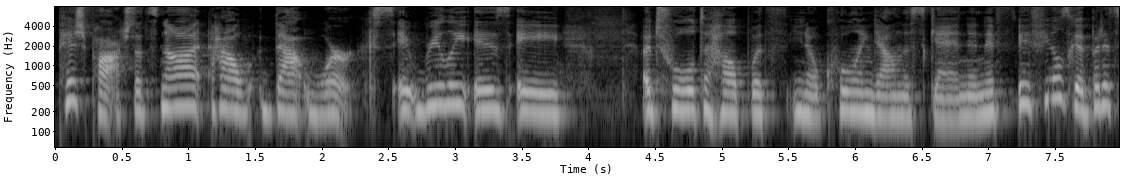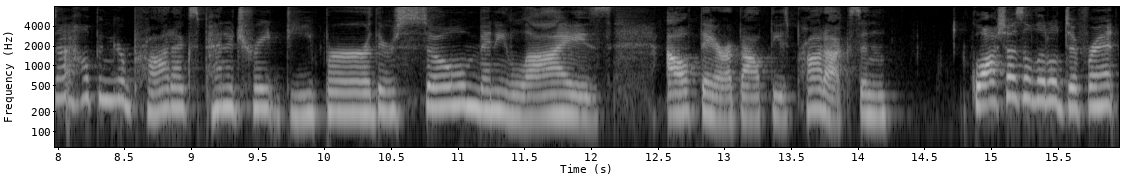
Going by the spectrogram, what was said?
pish posh. That's not how that works. It really is a a tool to help with, you know, cooling down the skin. And if it feels good, but it's not helping your products penetrate deeper. There's so many lies out there about these products. And Gua Sha is a little different.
